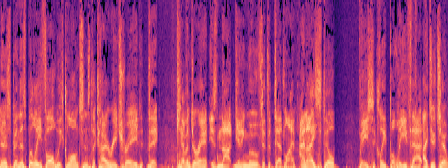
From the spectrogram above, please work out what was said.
There's been this belief all week long since the Kyrie trade that Kevin Durant is not getting moved at the deadline, and I still basically believe that. I do too.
